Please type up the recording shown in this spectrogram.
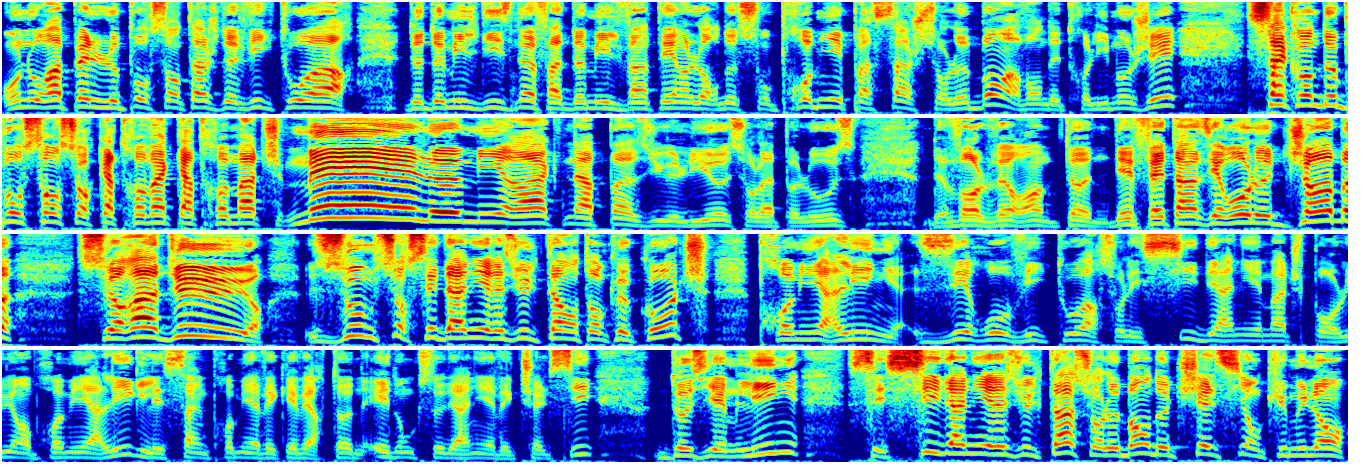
on nous rappelle le pourcentage de victoires de 2019 à 2021 lors de son premier passage sur le banc avant d'être limogé. 52% sur 84 matchs, mais le miracle n'a pas eu lieu sur la pelouse de Wolverhampton. Défaite 1-0, le job sera dur. Zoom sur ses derniers résultats en tant que coach. Première ligne, zéro victoire sur les six derniers matchs pour lui en première ligue, les cinq premiers avec Everton et donc ce dernier avec Chelsea. Deuxième ligne, ses six derniers résultats sur le banc de Chelsea en cumulant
